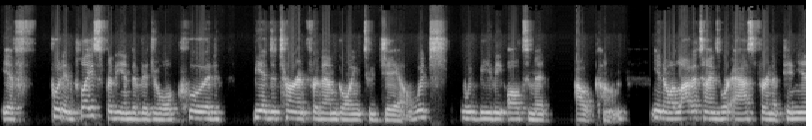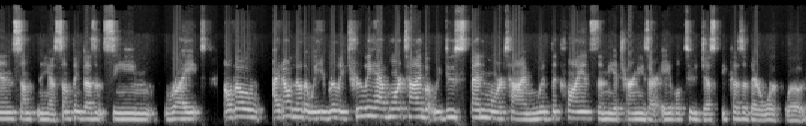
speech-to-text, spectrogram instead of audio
if put in place for the individual could be a deterrent for them going to jail, which would be the ultimate outcome. You know, a lot of times we're asked for an opinion, something, you know, something doesn't seem right. Although I don't know that we really truly have more time, but we do spend more time with the clients than the attorneys are able to just because of their workload.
